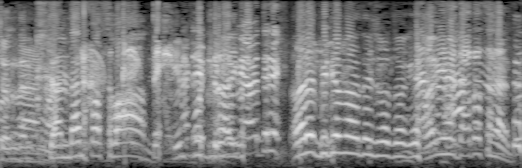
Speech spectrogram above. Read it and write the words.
चंदन। चंदन पासवान। अरे वीडियो में हो। अभी है। दादा साहब तो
